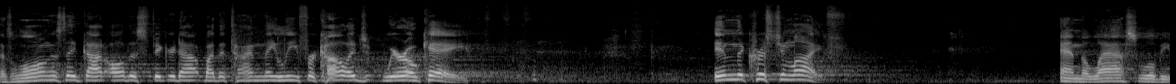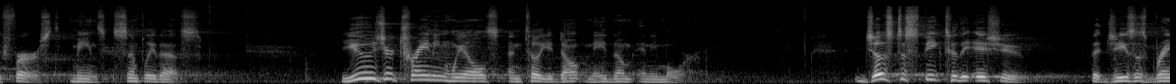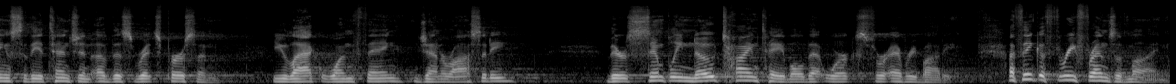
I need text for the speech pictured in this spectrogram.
as long as they've got all this figured out by the time they leave for college, we're okay. In the Christian life, and the last will be first means simply this use your training wheels until you don't need them anymore. Just to speak to the issue that Jesus brings to the attention of this rich person, you lack one thing generosity. There's simply no timetable that works for everybody. I think of three friends of mine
